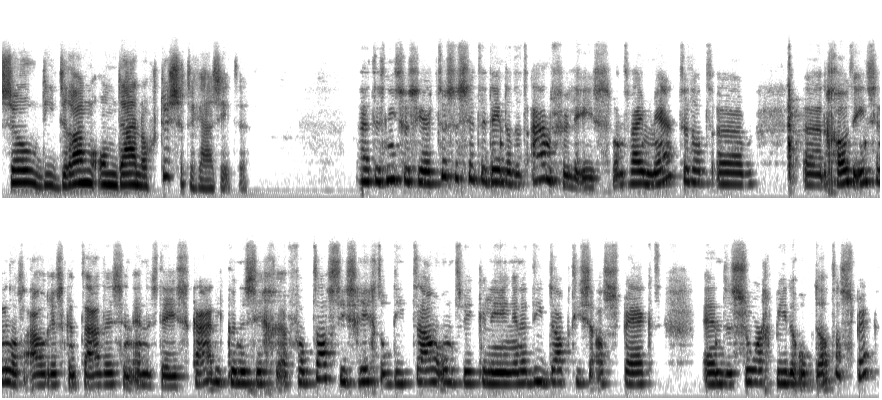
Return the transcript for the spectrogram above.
zo die drang om daar nog tussen te gaan zitten? Het is niet zozeer tussen zitten, ik denk dat het aanvullen is. Want wij merkten dat uh, uh, de grote instellingen als Auris, Centalis en NSDSK, die kunnen zich uh, fantastisch richten op die taalontwikkeling en het didactische aspect en de zorg bieden op dat aspect.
